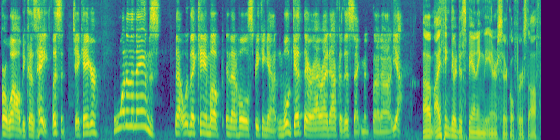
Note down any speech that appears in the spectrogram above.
for a while because hey, listen, Jake Hager, one of the names that that came up in that whole speaking out, and we'll get there right after this segment. But uh, yeah, um, I think they're disbanding the inner circle first off.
